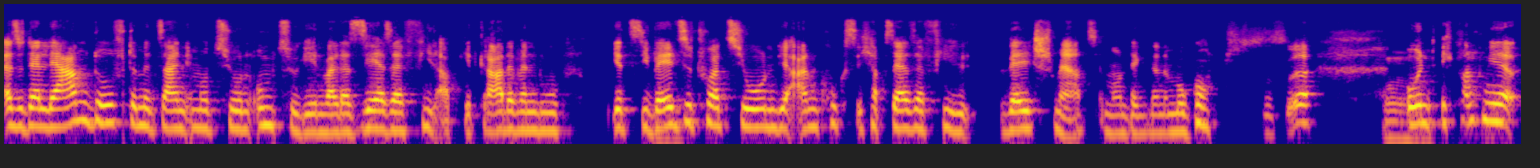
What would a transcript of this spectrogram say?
also der lernen durfte, mit seinen Emotionen umzugehen, weil da sehr, sehr viel abgeht. Gerade wenn du jetzt die mhm. Weltsituation dir anguckst, ich habe sehr, sehr viel Weltschmerz immer und denke dann immer, oh Gott, ist, äh. mhm. und ich konnte mir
